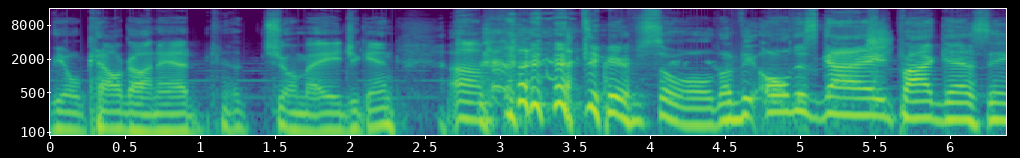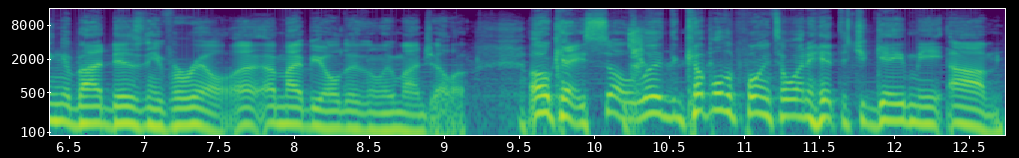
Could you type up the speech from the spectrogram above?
the old Calgon ad, uh, showing my age again. Um, dude, I'm so old. I'm the oldest guy podcasting about Disney for real. I, I might be older than Lou Mongello. Okay, so a couple of the points I want to hit that you gave me. Um,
